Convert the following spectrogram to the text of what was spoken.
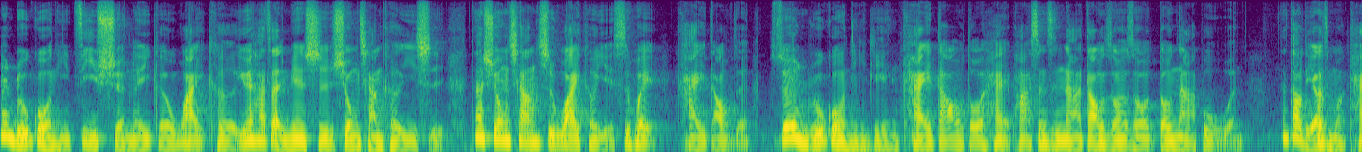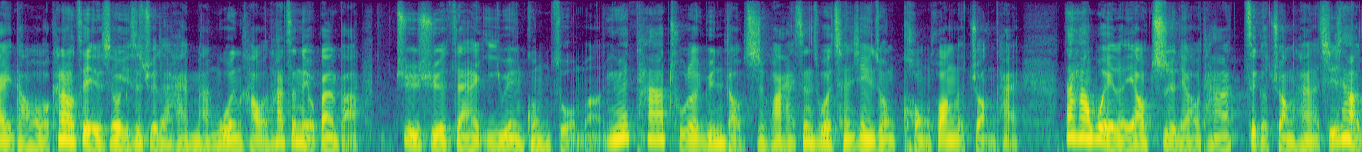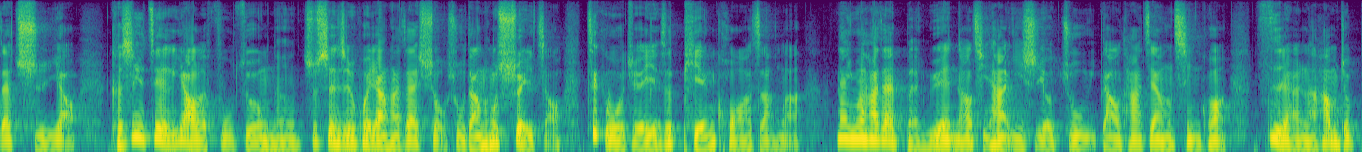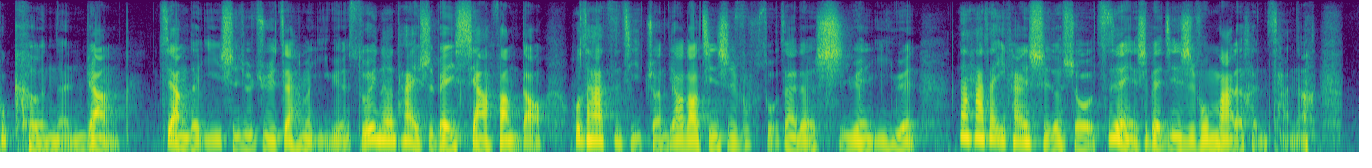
那如果你自己选了一个外科，因为他在里面是胸腔科医师，那胸腔是外科，也是会开刀的。所以，如果你连开刀都会害怕，甚至拿刀子的时候都拿不稳。那到底要怎么开刀？我看到这里的时候也是觉得还蛮问号。他真的有办法继续在医院工作吗？因为他除了晕倒之外，还甚至会呈现一种恐慌的状态。那他为了要治疗他这个状态，其实他有在吃药，可是这个药的副作用呢，就甚至会让他在手术当中睡着。这个我觉得也是偏夸张啦。那因为他在本院，然后其他的医师有注意到他这样的情况，自然了，他们就不可能让。这样的医师就继续在他们医院，所以呢，他也是被下放到，或者他自己转调到金师傅所在的石原医院。那他在一开始的时候，自然也是被金师傅骂得很惨啊。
